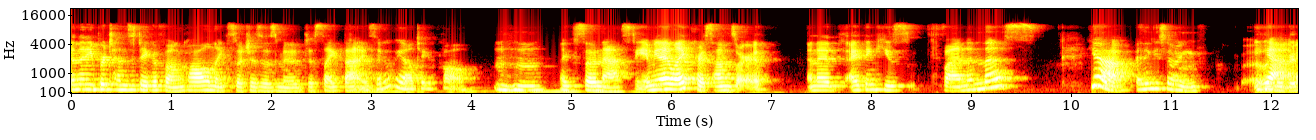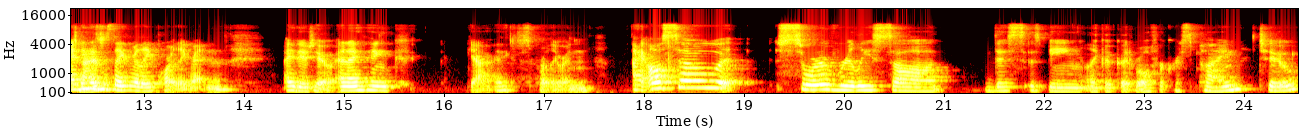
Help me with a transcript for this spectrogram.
And then he pretends to take a phone call and like switches his mood just like that. And he's like, okay, I'll take a call Mm-hmm. like so nasty. I mean, I like Chris Hemsworth, and I I think he's fun in this. Yeah, I think he's having uh, like, yeah, a good I think it's just like really poorly written. I do too. And I think, yeah, I think it's just poorly written. I also sort of really saw this as being like a good role for Chris Pine too.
